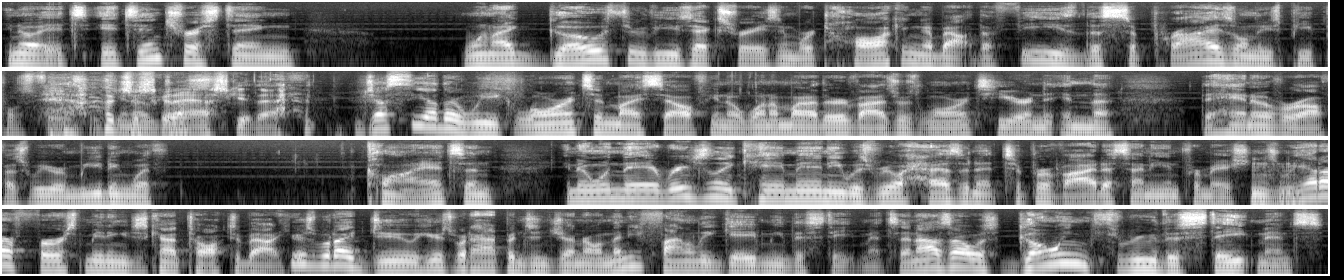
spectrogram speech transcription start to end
you know, it's, it's interesting when I go through these x-rays and we're talking about the fees, the surprise on these people's faces. I was just going to ask you that. just the other week, Lawrence and myself, you know, one of my other advisors, Lawrence here in, in the, the Hanover office, we were meeting with clients. And, you know, when they originally came in, he was real hesitant to provide us any information. Mm-hmm. So we mm-hmm. had our first meeting, he just kind of talked about here's what I do, here's what happens in general. And then he finally gave me the statements. And as I was going through the statements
